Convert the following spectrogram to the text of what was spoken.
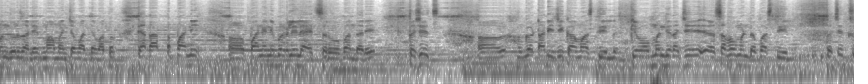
मंजूर झाले आहेत मामांच्या माध्यमातून. त्यात आत्ता पाणी पाण्याने भरलेले आहेत सर्व बंधारे. तसेच गटारीचे गटारीची कामं असतील किंवा मंदिराचे सभामंडप असतील तसेच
